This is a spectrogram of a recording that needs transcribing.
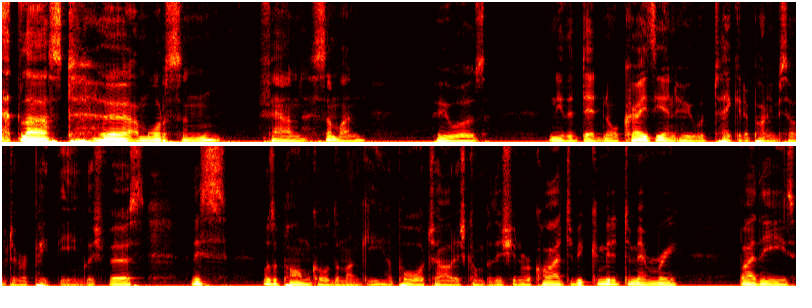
At last, Herr Modersohn found someone who was neither dead nor crazy and who would take it upon himself to repeat the English verse. This was a poem called The Monkey, a poor childish composition required to be committed to memory by these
